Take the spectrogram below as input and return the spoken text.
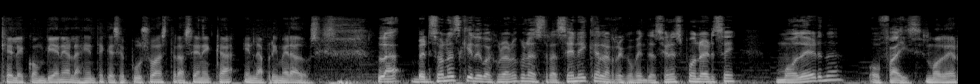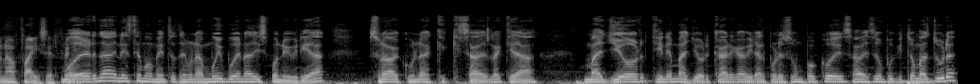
que le conviene a la gente que se puso AstraZeneca en la primera dosis? Las personas que le vacunaron con AstraZeneca, la recomendación es ponerse Moderna o Pfizer. Moderna o Pfizer. Felipe. Moderna en este momento tiene una muy buena disponibilidad. Es una vacuna que quizás es la que da mayor, tiene mayor carga viral, por eso un poco es a veces un poquito más dura,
